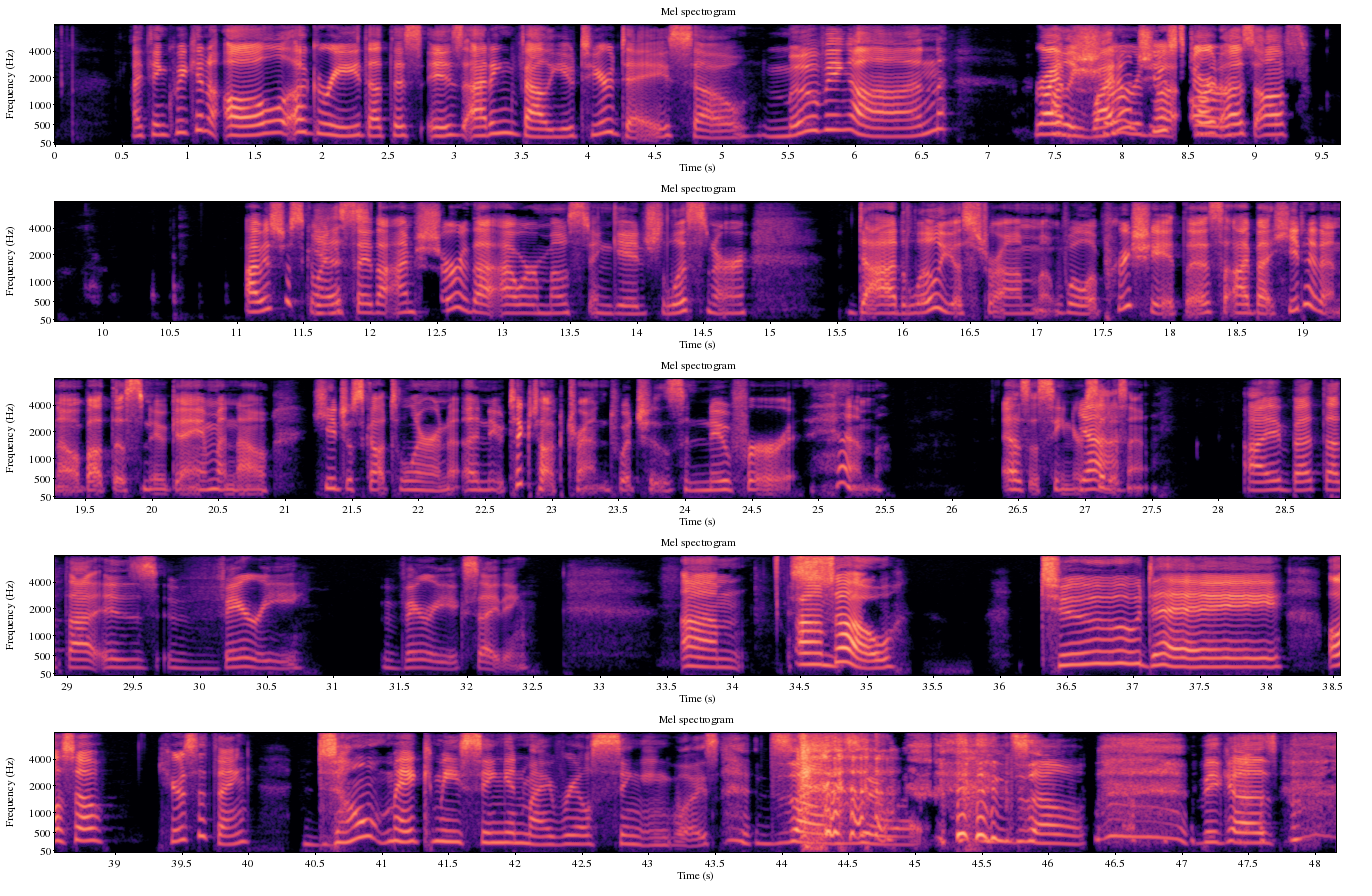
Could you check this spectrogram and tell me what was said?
I think we can all agree that this is adding value to your day. So, moving on. Riley, why don't you start our- us off? I was just going Yes? to say that I'm sure that our most engaged listener, Dad Liliastrom, will appreciate this. I bet he didn't know about this new game, and now he just got to learn a new TikTok trend, which is new for him as a senior Yeah. citizen. I bet that that is very very exciting. Um, Um, so today also, here's the thing. Don't make me sing in my real singing voice. Don't do it. Don't. Because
